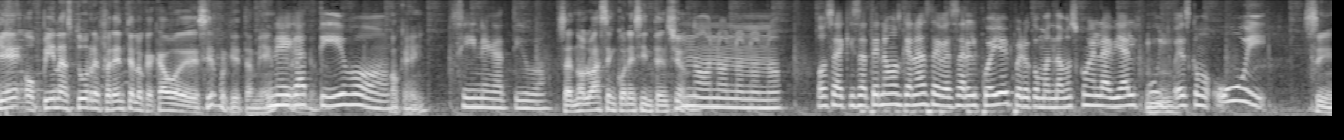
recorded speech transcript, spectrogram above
¿Qué opinas tú referente a lo que acabo de decir? Porque también. Negativo. Ok. Sí, negativo. O sea, no lo hacen con esa intención. No, no, no, no, no. O sea, quizá tenemos ganas de besar el cuello, pero como andamos con el labial, uy, es como, uy. Sí.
